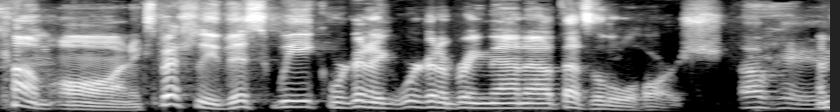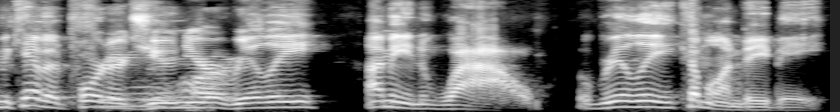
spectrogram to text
come on! Especially this week, we're gonna we're gonna bring that out. That's a little harsh. okay. I mean, Kevin Porter Jr. harsh. Really? I mean, wow, really? Come on, DB.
